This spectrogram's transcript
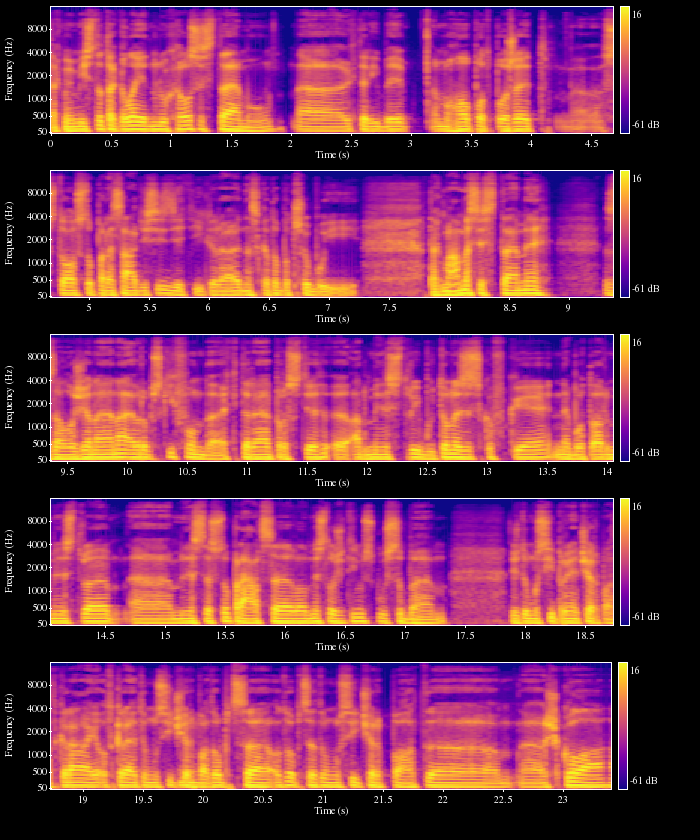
Tak my místo takhle jednoduchého systému, eh, který by mohl podpořit 100-150 tisíc dětí, které dneska to potřebují, tak máme systémy založené na evropských fondech, které prostě eh, administrují buď to neziskovky, nebo to administruje eh, ministerstvo práce velmi složitým způsobem že to musí pro ně čerpat kraj, od kraje to musí čerpat hmm. obce, od obce to musí čerpat uh, škola,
